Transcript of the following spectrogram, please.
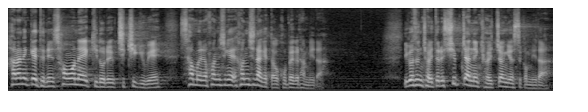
하나님께 드린 서원의 기도를 지키기 위해 사무엘을 헌신 하겠다고 고백을 합니다. 이것은 절대로 쉽지 않은 결정이었을 겁니다.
